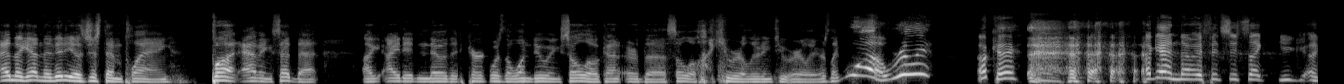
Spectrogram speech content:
and again, the video is just them playing. But having said that, I, I didn't know that Kirk was the one doing solo kind of, or the solo like you were alluding to earlier. I was like, whoa, really? Okay. Again, though, if it's it's like you uh,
